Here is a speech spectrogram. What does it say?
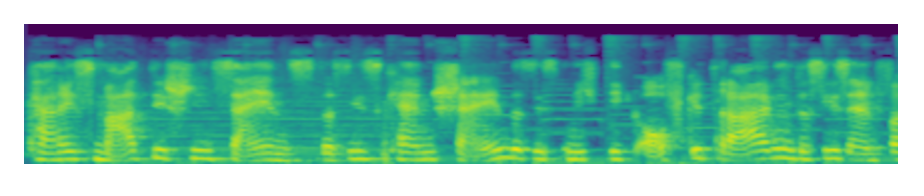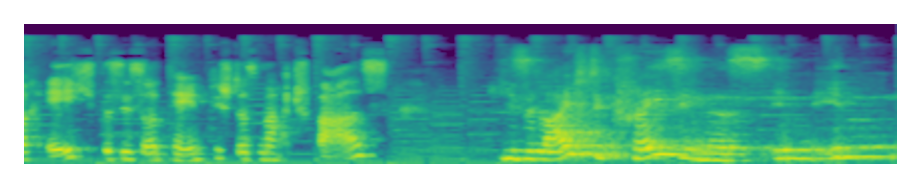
charismatischen Seins. Das ist kein Schein, das ist nicht dick aufgetragen, das ist einfach echt, das ist authentisch, das macht Spaß diese leichte Craziness in, in,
